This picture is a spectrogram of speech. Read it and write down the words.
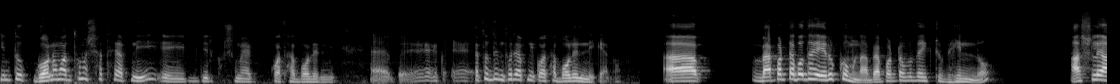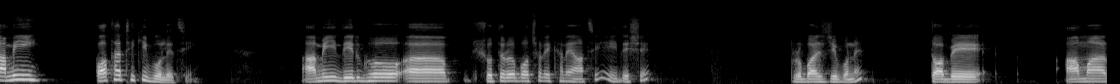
কিন্তু গণমাধ্যমের সাথে আপনি এই দীর্ঘ সময় কথা বলেননি। এতদিন ধরে আপনি কথা বলেননি কেন? ব্যাপারটা বোধহয় এরকম না, ব্যাপারটা বোধহয় একটু ভিন্ন। আসলে আমি কথা ঠিকই বলেছি। আমি দীর্ঘ সতেরো বছর এখানে আছি এই দেশে। প্রবাস জীবনে। তবে আমার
